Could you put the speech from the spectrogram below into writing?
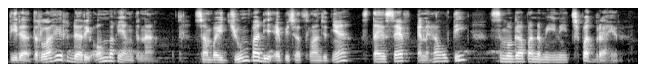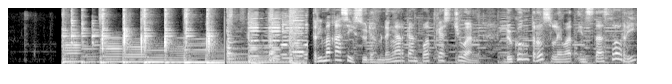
tidak terlahir dari ombak yang tenang. Sampai jumpa di episode selanjutnya. Stay safe and healthy. Semoga pandemi ini cepat berakhir. Terima kasih sudah mendengarkan podcast Cuan. Dukung terus lewat Instastory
